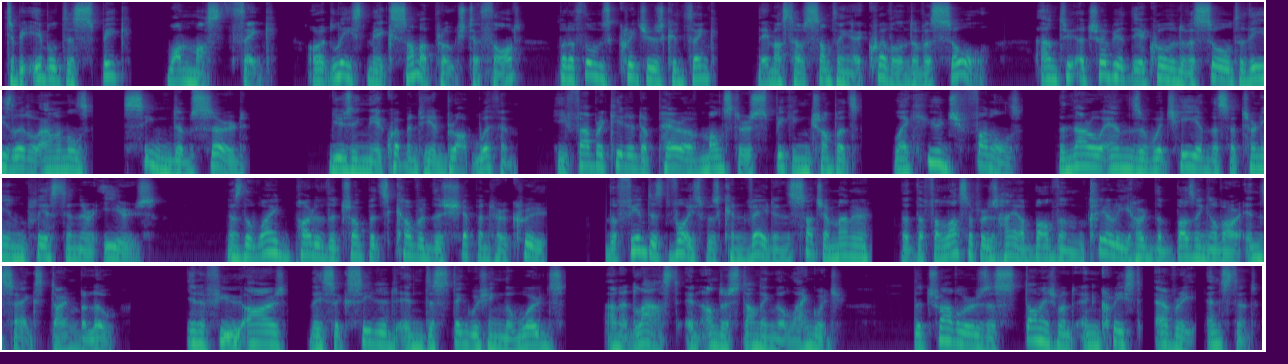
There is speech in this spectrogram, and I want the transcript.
To be able to speak, one must think, or at least make some approach to thought, but if those creatures could think, they must have something equivalent of a soul, and to attribute the equivalent of a soul to these little animals seemed absurd. Using the equipment he had brought with him, he fabricated a pair of monster speaking trumpets like huge funnels, the narrow ends of which he and the Saturnian placed in their ears. As the wide part of the trumpets covered the ship and her crew, the faintest voice was conveyed in such a manner that the philosophers high above them clearly heard the buzzing of our insects down below. In a few hours they succeeded in distinguishing the words, and at last in understanding the language. The travellers' astonishment increased every instant.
